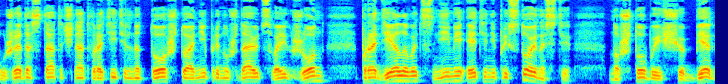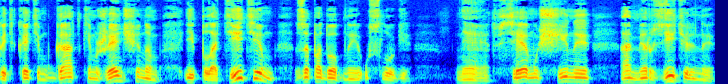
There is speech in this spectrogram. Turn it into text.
Уже достаточно отвратительно то, что они принуждают своих жен проделывать с ними эти непристойности, но чтобы еще бегать к этим гадким женщинам и платить им за подобные услуги — нет, все мужчины омерзительны,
